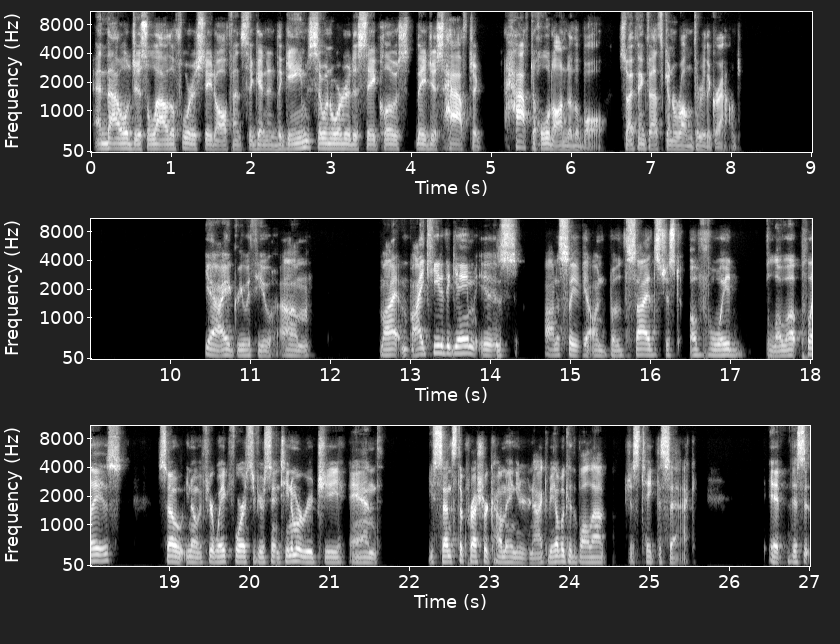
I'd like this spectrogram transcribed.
And that will just allow the Florida State offense to get into the game. So in order to stay close, they just have to have to hold on to the ball. So I think that's going to run through the ground. Yeah, I agree with you. Um, my my key to the game is honestly on both sides just avoid blow up plays. So, you know, if you're Wake Forest, if you're Santino Marucci and you sense the pressure coming and you're not going to be able to get the ball out, just take the sack. If this is,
